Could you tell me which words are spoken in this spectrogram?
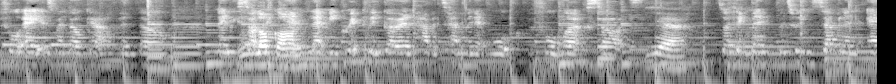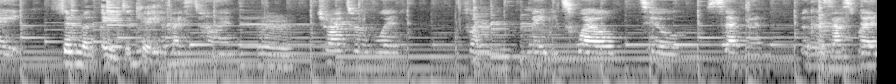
Before eight is when they'll get up and they'll maybe start Log on. let me quickly go and have a 10 minute walk before work starts. yeah So I think maybe between seven and eight seven and eight okay be the best time. mm, Try to avoid from maybe 12 till 7 because Mm. that's when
